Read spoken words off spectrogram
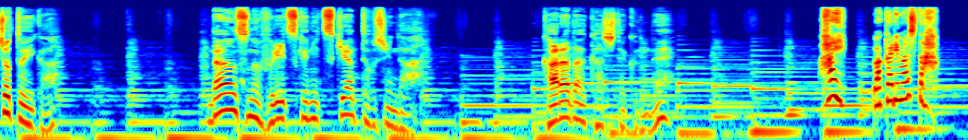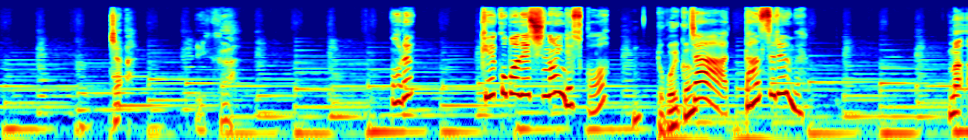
ちょっといいか？ダンスの振り付けに付き合ってほしいんだ体貸してくんねはいわかりました。じゃ行くか。あれ？稽古場でしないんですか？どこ行くん？じゃあダンスルーム。ま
